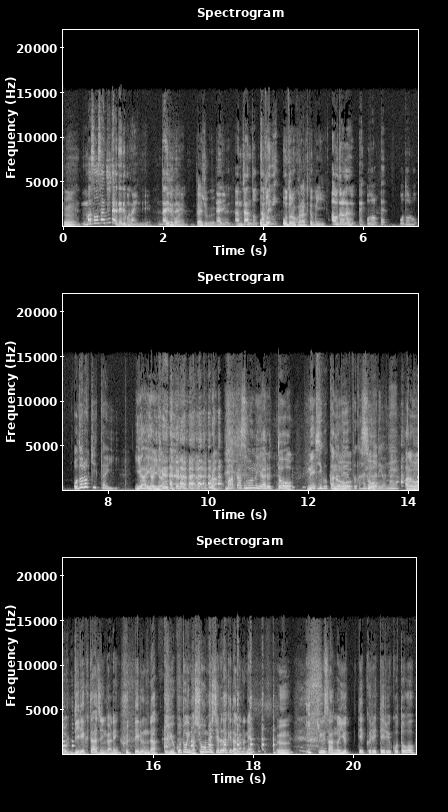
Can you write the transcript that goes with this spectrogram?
うん。マサオさん自体は出てこないんで、大丈夫出てこない？大丈夫大丈夫？あの、ちゃんと勝手に、驚かなくてもいい？あ、驚かない。え、驚、え、驚、驚きたい？いやいやいや。ほら、またそういうのやると、ね。地獄のループが始まるよね。あの、ディレクター陣がね、振ってるんだっていうことを今証明してるだけだからね。うん。一休さんの言ってくれてることを、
